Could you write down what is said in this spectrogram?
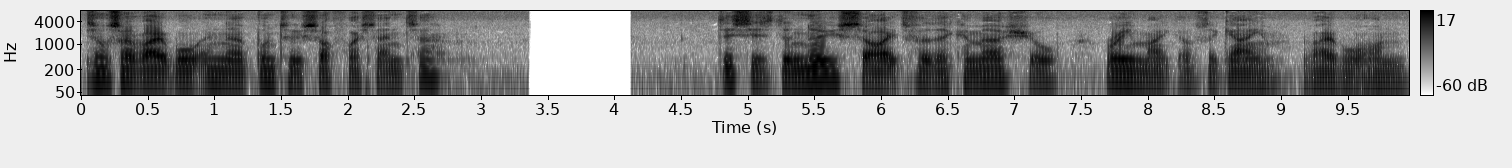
It's also available in the Ubuntu Software Center. This is the new site for the commercial remake of the game available on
